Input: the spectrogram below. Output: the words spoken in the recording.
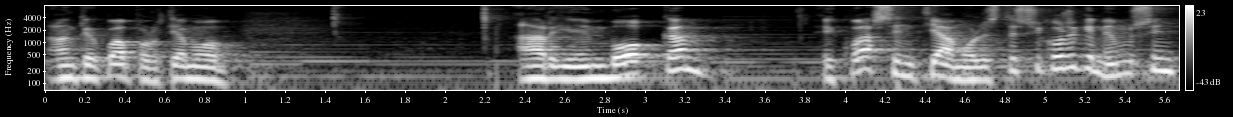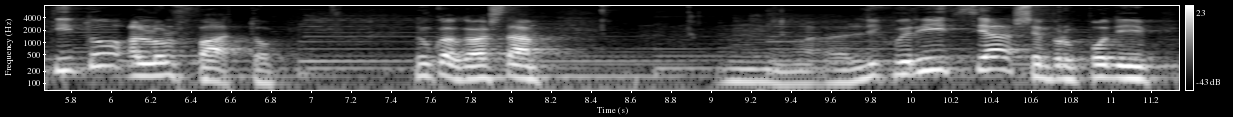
Anche qua portiamo aria in bocca e qua sentiamo le stesse cose che abbiamo sentito all'olfatto. Dunque questa liquirizia, sempre un po' di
